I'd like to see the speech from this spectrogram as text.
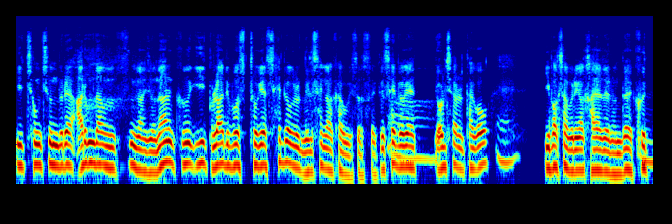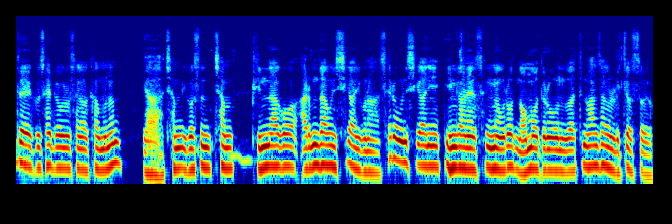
이 청춘들의 아름다운 순간이죠. 나는 그 이 블라디보스톡의 새벽을 늘 생각하고 있었어요. 그 새벽에 아. 열차를 타고 네. 2박 3일이가 가야 되는데 그때 음. 그 새벽을 생각하면은 야, 참 이것은 참 빛나고 아름다운 시간이구나. 새로운 시간이 인간의 생명으로 넘어 들어오는 것 같은 환상을 느꼈어요.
